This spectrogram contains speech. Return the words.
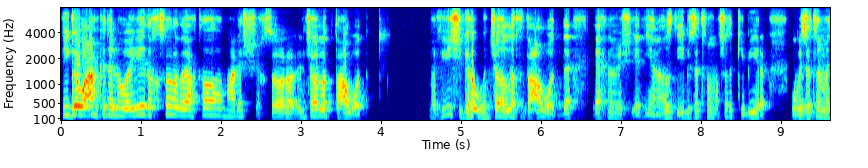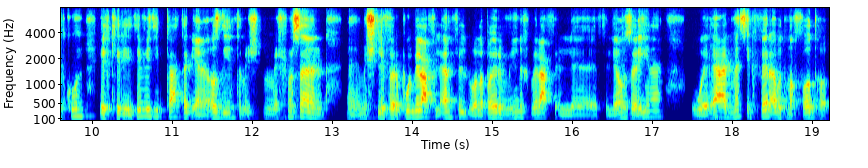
في جو عام كده اللي هو إيه ده خسارة ضيعتها. معلش خسارة. إن شاء الله تتعوض. مفيش جو إن شاء الله تتعوض. ده إحنا مش يعني يعني قصدي إيه؟ بالذات في الماتشات الكبيرة. وبالذات لما تكون ال creativity بتاعتك يعني قصدي أنت مش مش مثلا مش ليفربول بيلعب في الأنفيلد ولا بايرن ميونخ بيلعب في ال- في أليانز أرينا. وقاعد ماسك فرقة بتنفضها.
